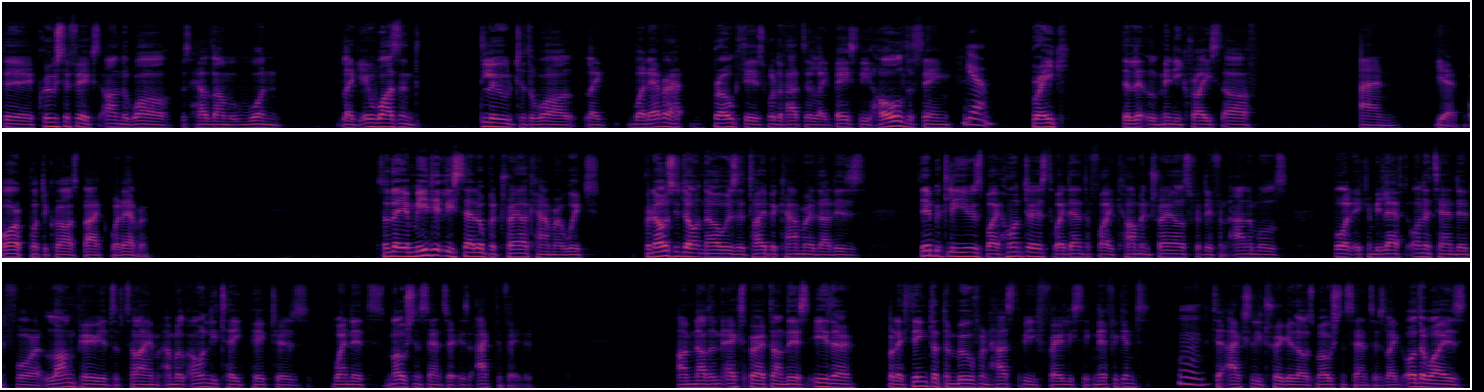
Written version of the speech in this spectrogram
the crucifix on the wall was held on with one, like, it wasn't glued to the wall. Like, whatever broke this would have had to, like, basically hold the thing, Yeah. break the little mini Christ off, and yeah, or put the cross back, whatever. So they immediately set up a trail camera, which For those who don't know, is a type of camera that is typically used by hunters to identify common trails for different animals, but it can be left unattended for long periods of time and will only take pictures when its motion sensor is activated. I'm not an expert on this either, but I think that the movement has to be fairly significant Mm. to actually trigger those motion sensors. Like otherwise,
